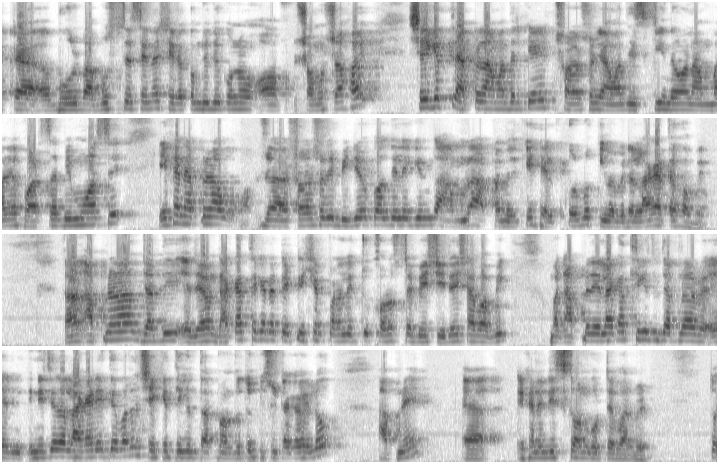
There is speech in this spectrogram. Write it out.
একটা ভুল বা বুঝতেছে না, সেরকম যদি কোনো সমস্যা হয় সেই ক্ষেত্রে আপনারা আমাদেরকে সরাসরি আমাদের স্ক্রিন দেওয়া নাম্বারে হোয়াটসঅ্যাপ ইমো আছে। এখানে আপনারা সরাসরি ভিডিও কল দিলে কিন্তু আমরা আপনাদেরকে হেল্প করব কীভাবে এটা লাগাতে হবে। কারণ আপনারা যদি যেমন ঢাকা থেকে একটা টেকনিশিয়ান পাঠালে একটু খরচটা বেশি এটাই স্বাভাবিক। বাট আপনার এলাকা থেকে যদি আপনার নিজেরা লাগাই নিতে পারেন সেক্ষেত্রে কিন্তু আপনি অন্তত কিছু টাকা হলেও আপনি এখানে ডিসকাউন্ট করতে পারবেন। তো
